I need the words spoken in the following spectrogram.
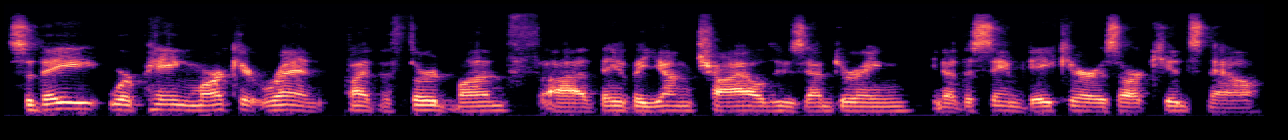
So they were paying market rent by the third month. Uh, they have a young child who's entering you know the same daycare as our kids now.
